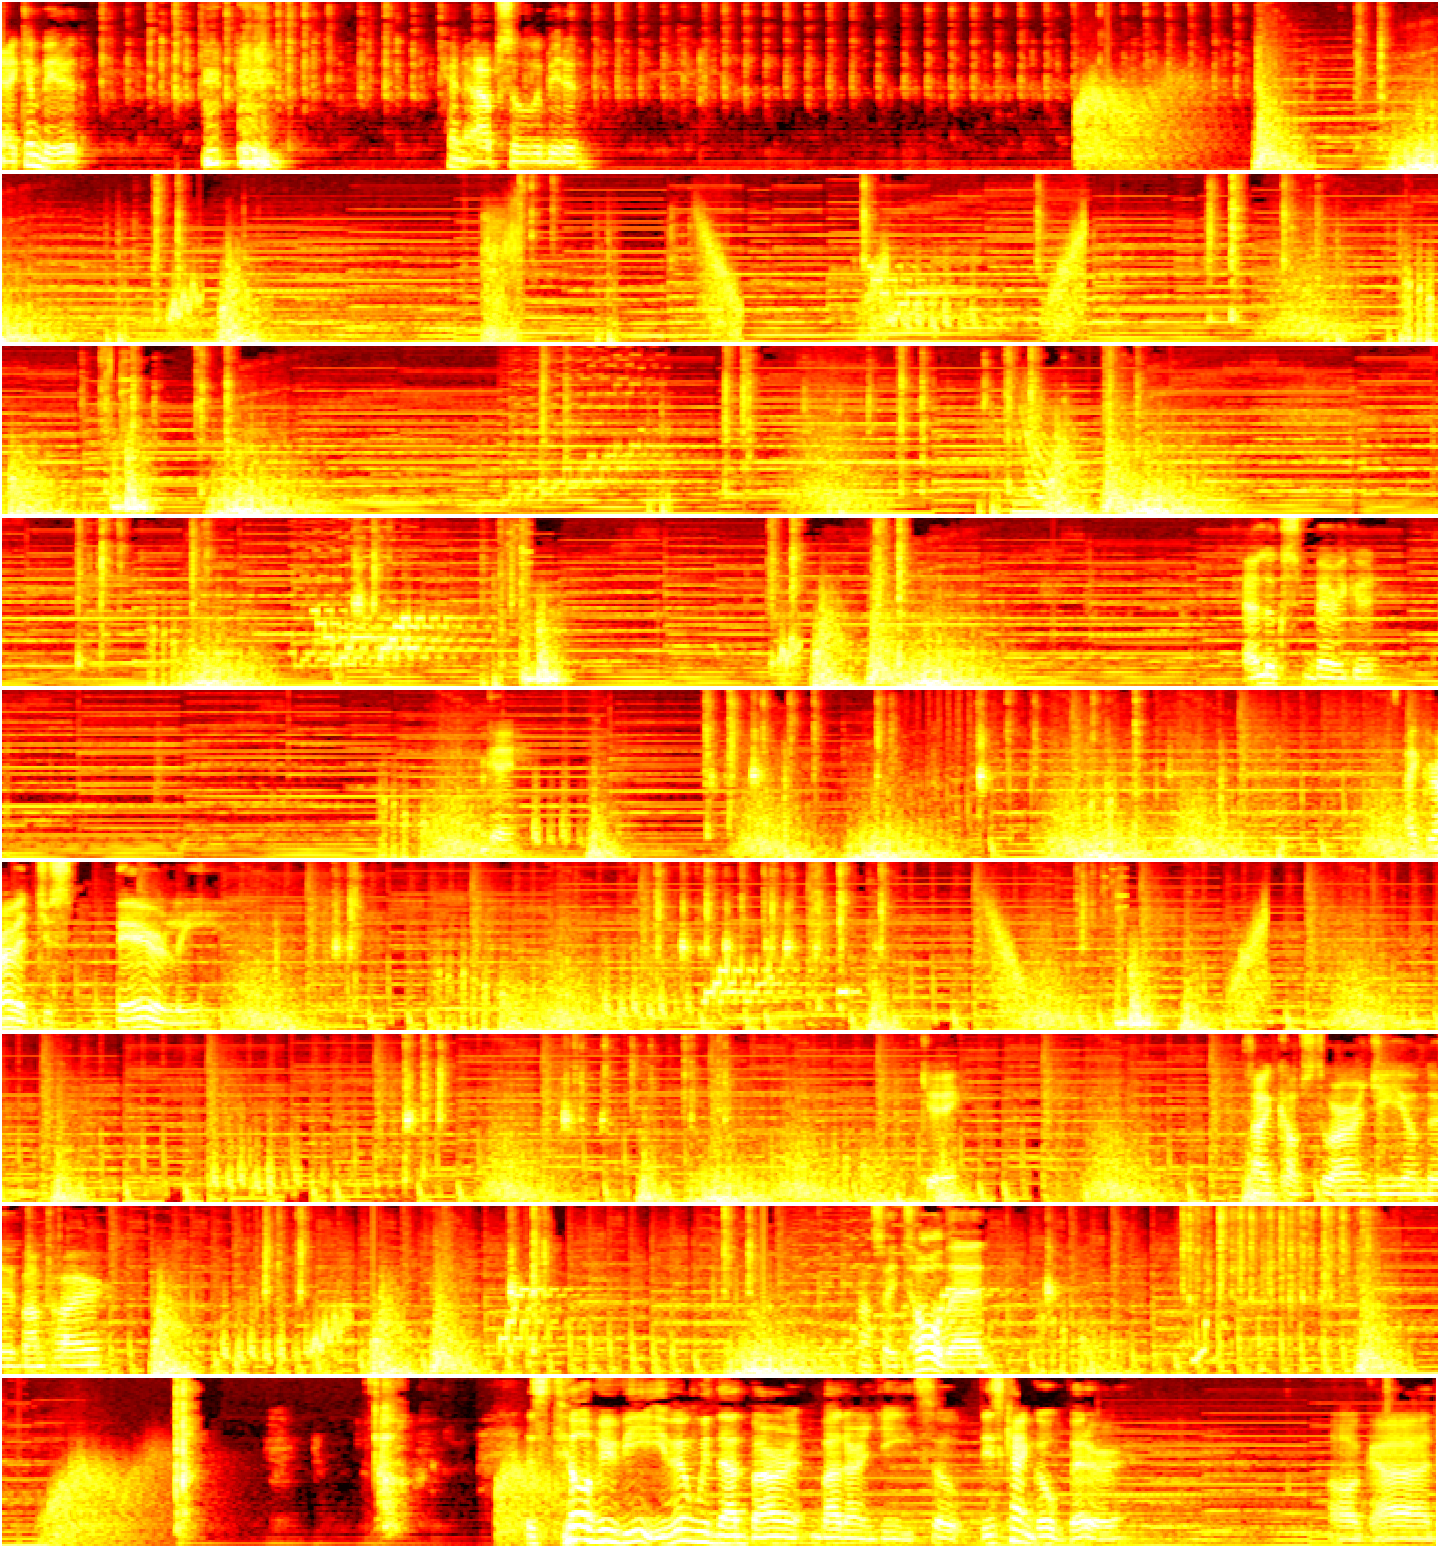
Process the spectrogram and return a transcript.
I can beat it. can absolutely beat it. That looks very good. Okay. I grab it just barely. Okay. Now it comes to RNG on the vampire. As I told that. It's still a VV, even with that bad RNG, so this can't go better. Oh god.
